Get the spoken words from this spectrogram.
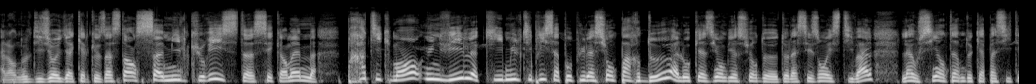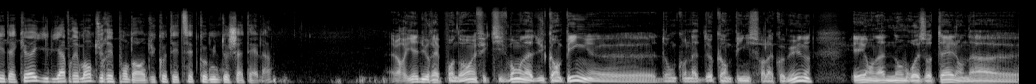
Alors nous le disions il y a quelques instants, 5000 curistes, c'est quand même pratiquement une ville qui multiplie sa population par deux à l'occasion bien sûr de, de, la saison estivale. Là aussi en termes de capacité d'accueil, il y a vraiment du répondant du côté de cette commune de Châtel. Alors il y a du répondant, effectivement, on a du camping, euh, donc on a deux campings sur la commune, et on a de nombreux hôtels, on a euh,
